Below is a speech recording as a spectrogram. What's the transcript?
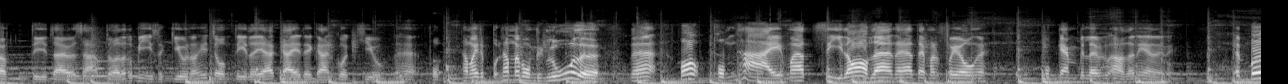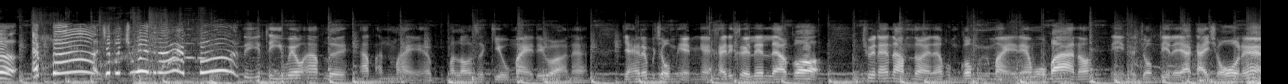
ครับ ตีตายไปสามตัว แล้วก็มีอีกสกิลนะที่โจมตีระยะไกลในการกดคิวนะฮะ ผมทำไมทำไมผมถึงรู้เลยนะฮะ เพราะผมถ่ายมาสี่รอบแล้วนะฮะ แต่มันเฟลไง โปรแกรมเป็นอะไรไม่รู้อ้าวแล้วเนี่ยอะไรเนี่ย เอมเบอร์เอมเบอร์จะมาช่วยนะเอมเบอร์นี่ตีเวลอัพเลยอัพอันใหม่ครับมาลองสกิลใหม่ดีกว่านะฮะอยากให้ท่านผู้ชมเห็นไงใครที่เคยเล่นแล้วก็ช่วยแนะนำหน่อยนะผมก็มือใหม่แนวโมบ้าเนาะนี่เดี๋ยวโจมตีระยะไกลโชว์เนี่ย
